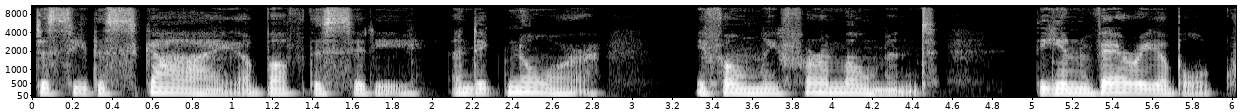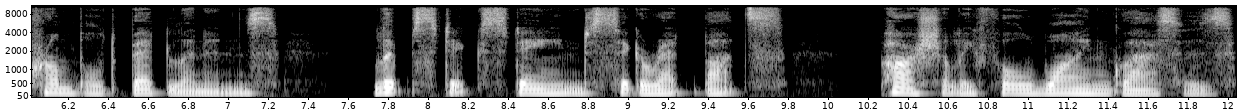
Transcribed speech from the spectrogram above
to see the sky above the city and ignore, if only for a moment, the invariable crumpled bed linens, lipstick stained cigarette butts, partially full wine glasses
